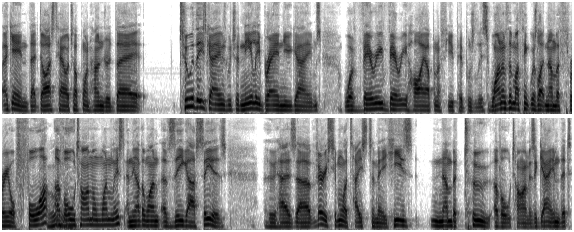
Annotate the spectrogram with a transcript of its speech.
again, that Dice Tower Top 100, they two of these games, which are nearly brand new games, were very, very high up on a few people's lists. One of them, I think, was like number three or four of all time on one list, and the other one of Zee Garcia's, who has a very similar taste to me. His number two of all time is a game that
